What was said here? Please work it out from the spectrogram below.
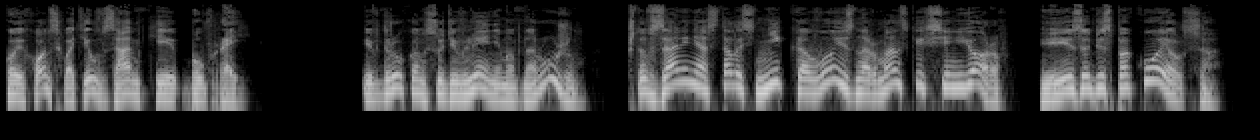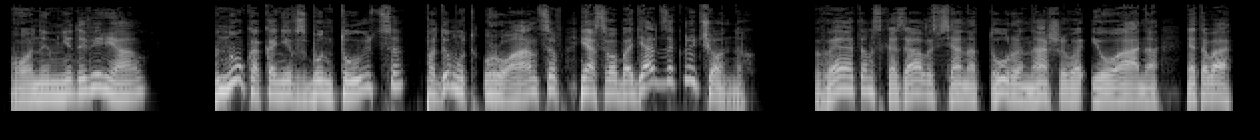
коих он схватил в замке Буврей. И вдруг он с удивлением обнаружил, что в зале не осталось никого из нормандских сеньоров, и забеспокоился, он им не доверял. Ну, как они взбунтуются, подымут руанцев и освободят заключенных. В этом сказалась вся натура нашего Иоанна, этого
